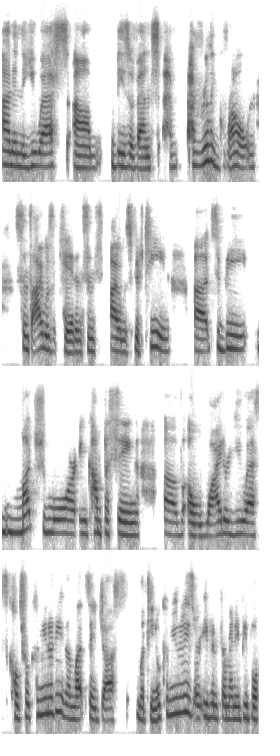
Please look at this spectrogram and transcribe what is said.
And in the US, um, these events have, have really grown since I was a kid and since I was 15 uh, to be much more encompassing of a wider US cultural community than, let's say, just Latino communities, or even for many people,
